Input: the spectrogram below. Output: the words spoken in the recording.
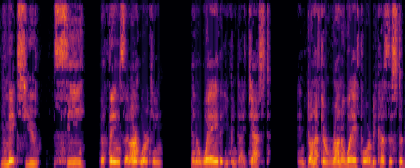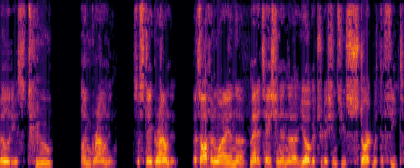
makes you see the things that aren't working in a way that you can digest and don't have to run away for because the stability is too ungrounding. So stay grounded. That's often why in the meditation and the yoga traditions, you start with the feet.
